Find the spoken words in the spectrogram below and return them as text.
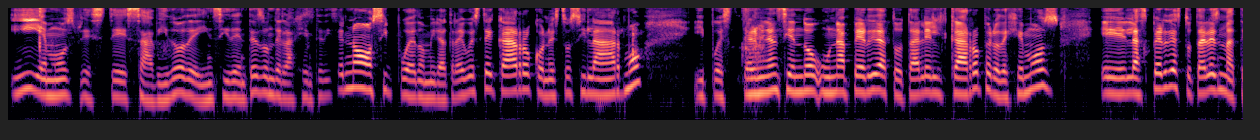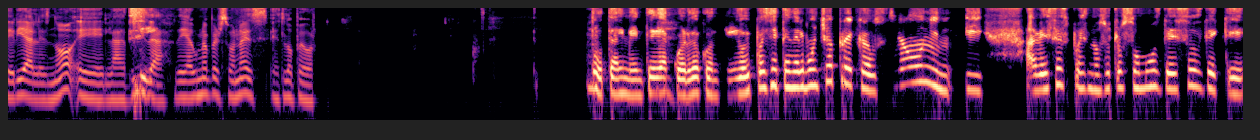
y hemos este, sabido de incidentes donde la gente dice, no, sí puedo, mira, traigo este carro, con esto sí la armo, y pues terminan siendo una pérdida total el carro, pero dejemos eh, las pérdidas totales materiales, ¿no? Eh, la vida de una persona es, es lo peor. Totalmente de acuerdo contigo. Y pues de tener mucha precaución y, a veces pues nosotros somos de esos de que,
